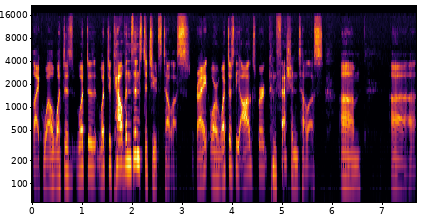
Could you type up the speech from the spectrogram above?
like, well, what does what does what do Calvin's institutes tell us, right? Or what does the Augsburg Confession tell us? Um, uh,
